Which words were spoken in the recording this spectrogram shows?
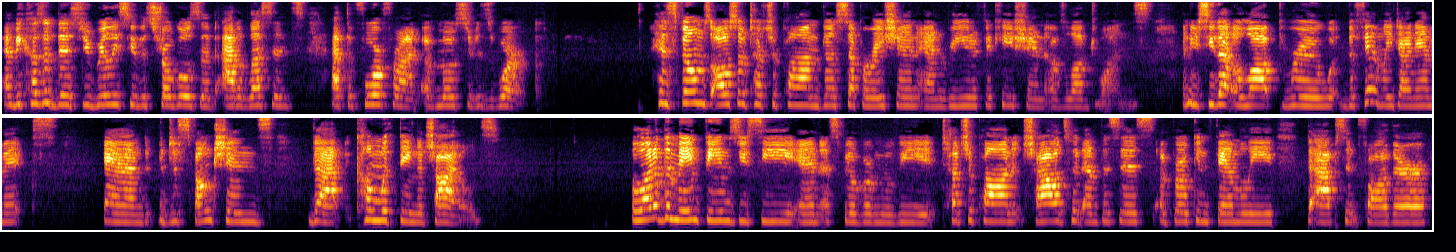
And because of this, you really see the struggles of adolescence at the forefront of most of his work. His films also touch upon the separation and reunification of loved ones. And you see that a lot through the family dynamics and the dysfunctions that come with being a child. A lot of the main themes you see in a Spielberg movie touch upon childhood emphasis, a broken family, the absent father.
